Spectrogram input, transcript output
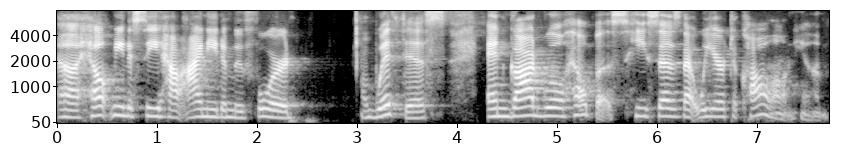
uh, help me to see how I need to move forward with this. And God will help us. He says that we are to call on Him.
